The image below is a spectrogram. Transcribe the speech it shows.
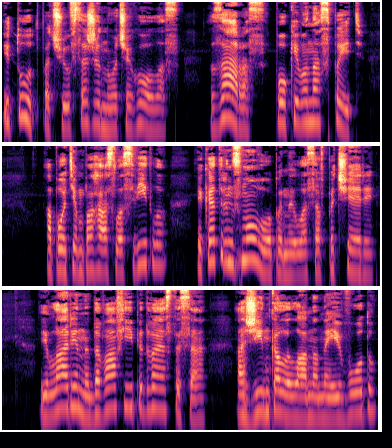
І тут почувся жіночий голос зараз, поки вона спить. А потім погасло світло, і Кетрін знову опинилася в печері, і Ларі не давав їй підвестися а жінка лила на неї воду,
